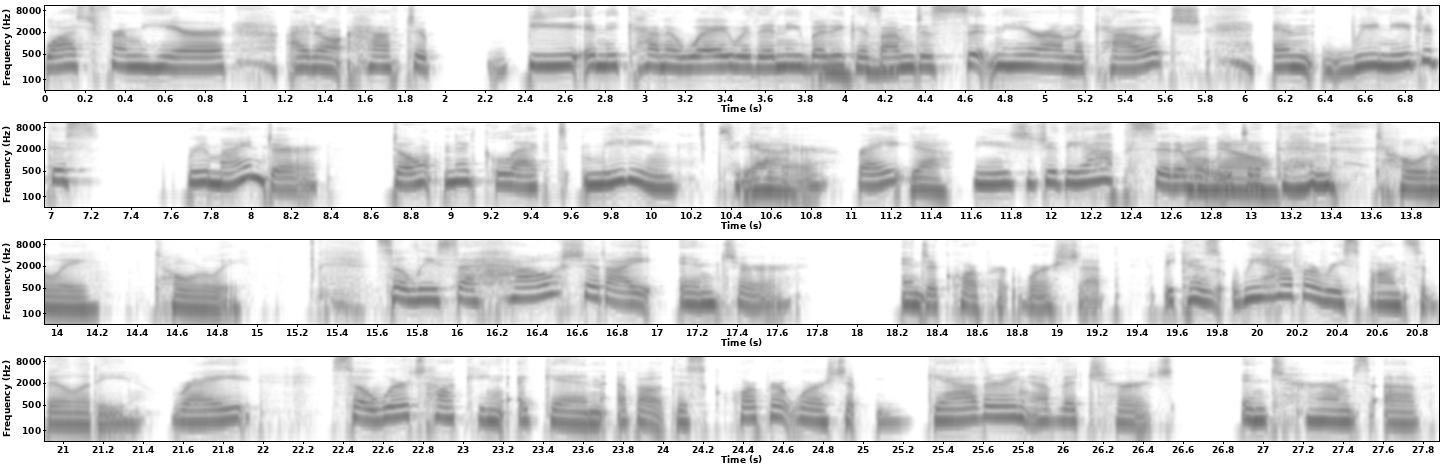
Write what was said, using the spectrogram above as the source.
watch from here. I don't have to be any kind of way with anybody because Mm-hmm. I'm just sitting here on the couch. And we needed this reminder. Don't neglect meeting together, right? Yeah. We need to do the opposite of what we did then. totally totally So, Lisa, how should I enter into corporate worship? Because we have a responsibility, right? So, we're talking again about this corporate worship gathering of the church in terms of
